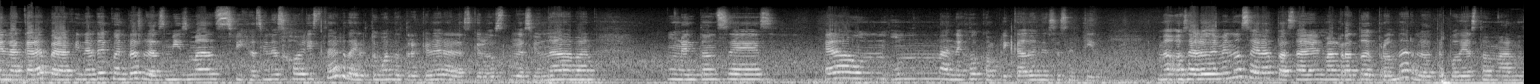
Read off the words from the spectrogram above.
en la cara, pero al final de cuentas las mismas fijaciones Hollister del tubo endotraqueal eran las que los lesionaban. Entonces, era un, un manejo complicado en ese sentido. No, o sea, lo de menos era pasar el mal rato de pronarlo. Te podías tomar, no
